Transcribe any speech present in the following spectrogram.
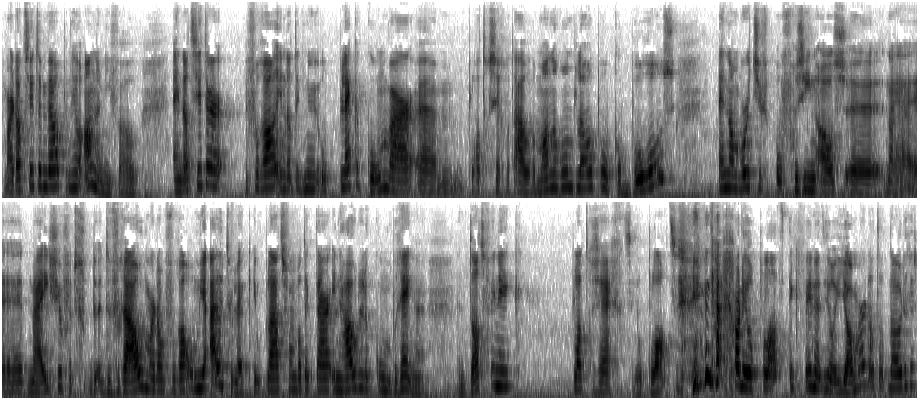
maar dat zit hem wel op een heel ander niveau. En dat zit er vooral in dat ik nu op plekken kom waar, um, plat gezegd, wat oudere mannen rondlopen. Ook op borrels. En dan word je of gezien als uh, nou ja, het meisje of het, de, de, vrouw, maar dan vooral om je uiterlijk. In plaats van wat ik daar inhoudelijk kon brengen. En dat vind ik, plat gezegd, heel plat. gewoon heel plat. Ik vind het heel jammer dat dat nodig is.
